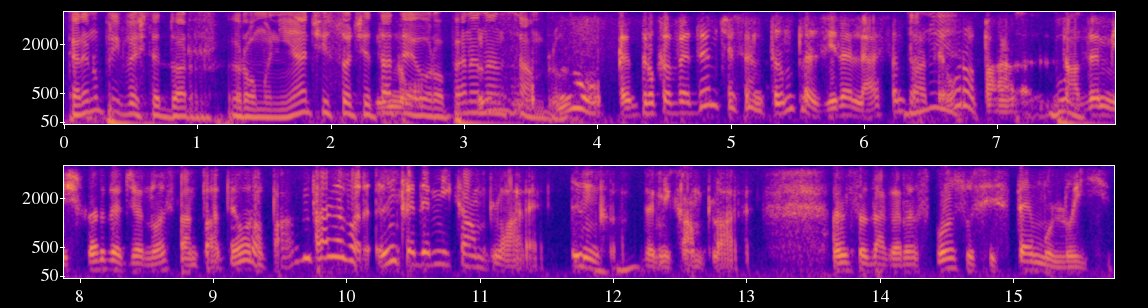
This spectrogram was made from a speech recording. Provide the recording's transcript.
care nu privește doar România, ci societatea Nu. europeană în ansamblu. Nu, pentru că vedem ce se întâmplă zilele astea în Dar toată nu e- Europa. Bun. Avem mișcări de genul ăsta în toată Europa. Într-adevăr, încă de mică amploare. Încă de mică amploare. Însă dacă răspunsul sistemului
